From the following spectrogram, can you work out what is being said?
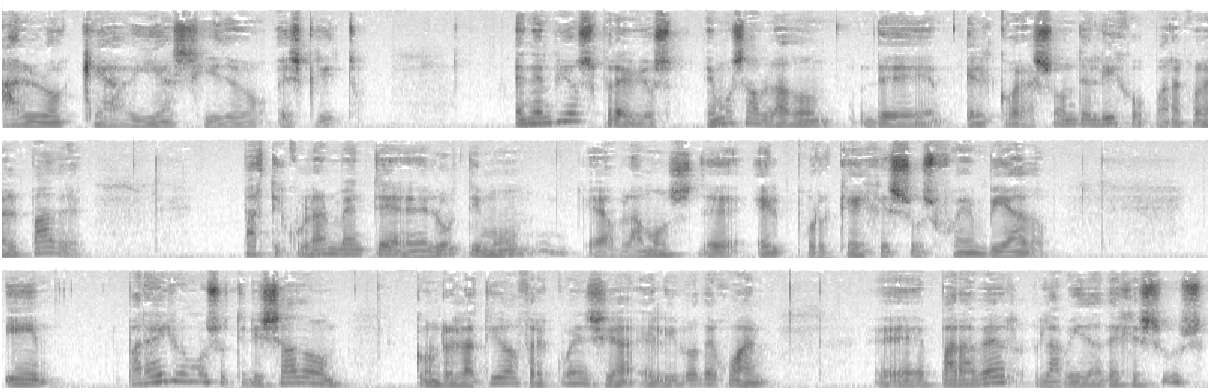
a lo que había sido escrito. En envíos previos hemos hablado de el corazón del Hijo para con el Padre. Particularmente en el último hablamos de el por qué Jesús fue enviado. Y para ello hemos utilizado con relativa frecuencia el libro de Juan eh, para ver la vida de Jesús.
